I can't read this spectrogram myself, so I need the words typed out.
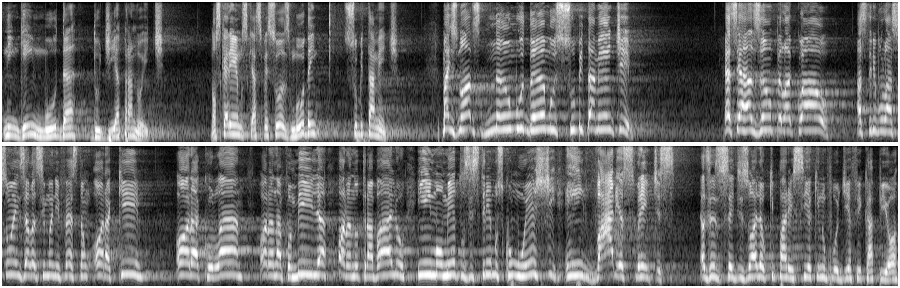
ninguém muda do dia para a noite. Nós queremos que as pessoas mudem subitamente, mas nós não mudamos subitamente. Essa é a razão pela qual as tribulações elas se manifestam ora aqui, ora acolá, ora na família, ora no trabalho e em momentos extremos como este, em várias frentes. Às vezes você diz: olha, o que parecia que não podia ficar pior,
